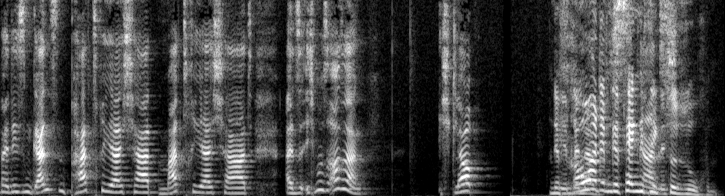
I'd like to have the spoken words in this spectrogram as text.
bei diesem ganzen Patriarchat, Matriarchat, also ich muss auch sagen, ich glaube. Eine Frau hat im Gefängnis nichts zu suchen.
